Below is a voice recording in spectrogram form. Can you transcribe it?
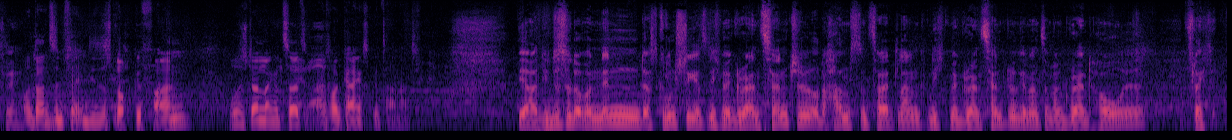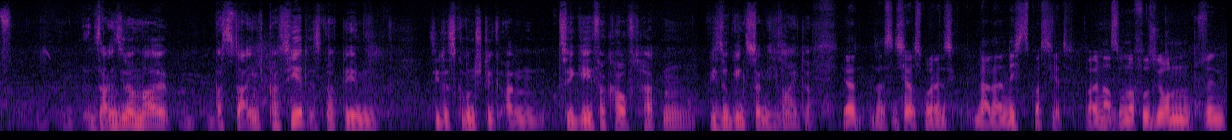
Okay. Und dann sind wir in dieses Loch gefallen, wo sich dann lange Zeit einfach gar nichts getan hat. Ja, die Düsseldorfer nennen das Grundstück jetzt nicht mehr Grand Central oder haben es eine Zeit lang nicht mehr Grand Central genannt, sondern Grand Hole. Vielleicht sagen Sie noch mal, was da eigentlich passiert ist, nachdem Sie das Grundstück an CG verkauft hatten. Wieso ging es dann nicht weiter? Ja, das ist ja das Problem. Es ist leider nichts passiert. Weil nach so einer Fusion sind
